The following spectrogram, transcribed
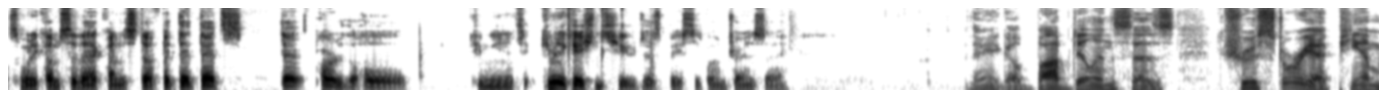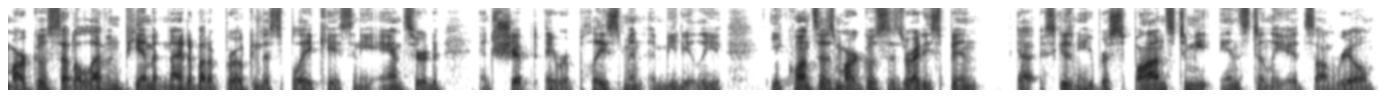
so when it comes to that kind of stuff, but that that's that's part of the whole community. Communication's huge. That's basically what I'm trying to say. There you go. Bob Dylan says, True story. I PM Marcos at 11 p.m. at night about a broken display case, and he answered and shipped a replacement immediately. Equan says Marcos is ready. Spin. Uh, excuse me. He responds to me instantly. It's unreal.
